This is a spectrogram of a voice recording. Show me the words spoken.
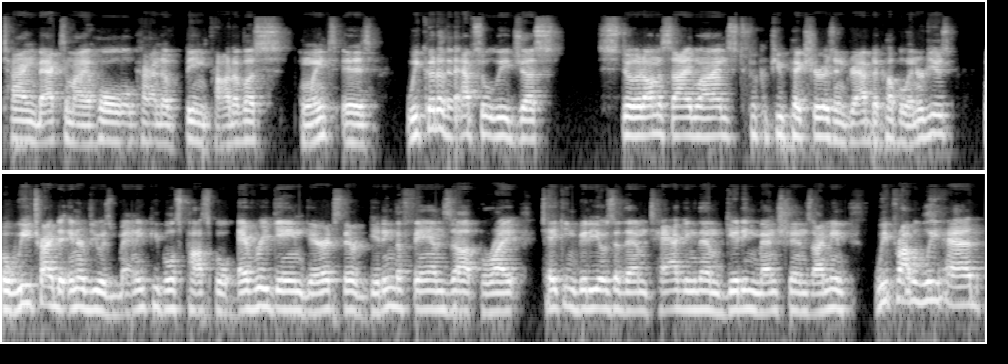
tying back to my whole kind of being proud of us point is we could have absolutely just stood on the sidelines, took a few pictures, and grabbed a couple interviews. But we tried to interview as many people as possible every game. Garrett's there getting the fans up, right? Taking videos of them, tagging them, getting mentions. I mean, we probably had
